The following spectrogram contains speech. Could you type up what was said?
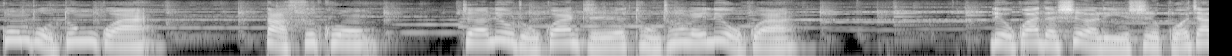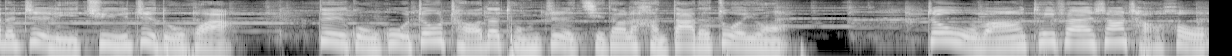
工部东官大司空，这六种官职统称为六官。六官的设立是国家的治理趋于制度化，对巩固周朝的统治起到了很大的作用。周武王推翻商朝后，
